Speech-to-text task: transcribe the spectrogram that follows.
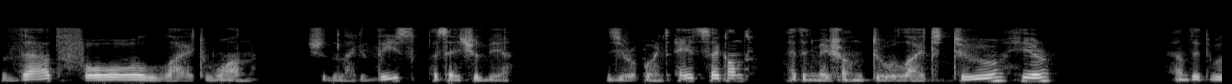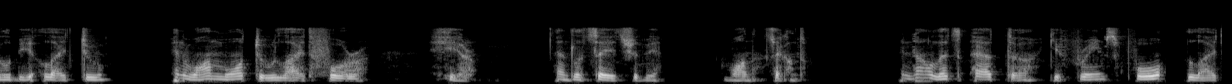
that for light 1. Should be like this. Let's say it should be 0.8 second. Add animation to light 2 here. And it will be light 2. And one more to light 4 here. And let's say it should be 1 second. And now let's add uh, keyframes for light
